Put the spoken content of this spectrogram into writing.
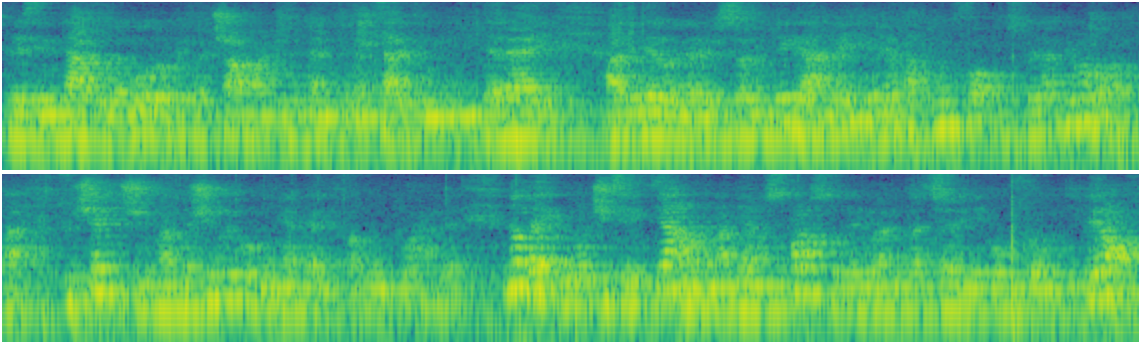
presentato il lavoro che facciamo anche sui piani finanziari, quindi vi inviterei a vederlo nella versione integrale e abbiamo fatto un focus per la prima volta sui 155 comuni a tariffa puntuale, dove non ci sentiamo, non abbiamo esposto delle valutazioni nei confronti, però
